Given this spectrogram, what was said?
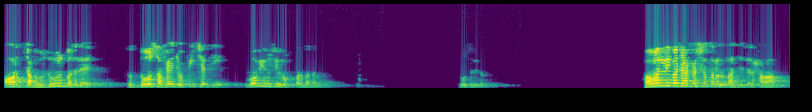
اور جب حضور بدلے تو دو صفحے جو پیچھے تھی وہ بھی اسی رخ پر بدل گئی دوسری طرف۔ فولی وجہ کا شطر المسجد الحرام۔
